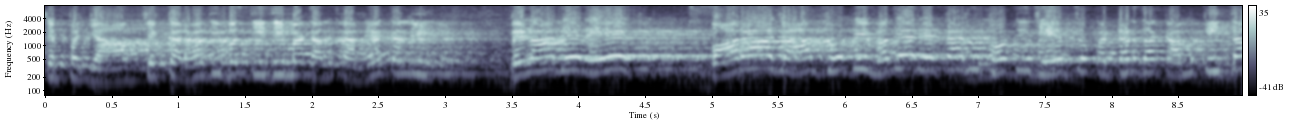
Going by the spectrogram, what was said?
ਤੇ ਪੰਜਾਬ 'ਚ ਘਰਾਂ ਦੀ ਬੱਤੀ ਦੀ ਮੈਂ ਗੱਲ ਕਰ ਰਿਹਾ ਕੱਲੀ। ਬਿਨਾਂ ਦੇ ਰੇਟ 12000 ਛੋਟੇ ਵਧੇ ਰੇਟਾਂ ਨੂੰ ਤੁਹਾਡੀ ਜੇਬ 'ਚੋਂ ਕੱਢਣ ਦਾ ਕੰਮ ਕੀਤਾ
